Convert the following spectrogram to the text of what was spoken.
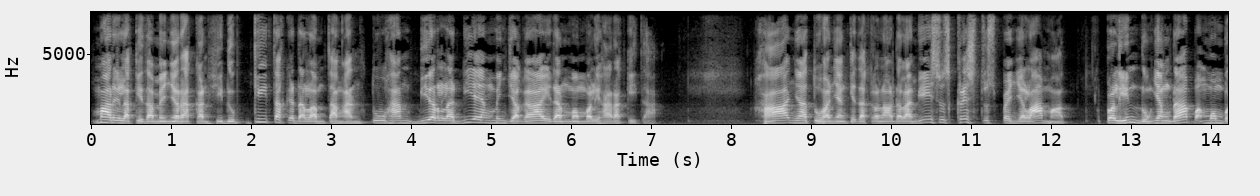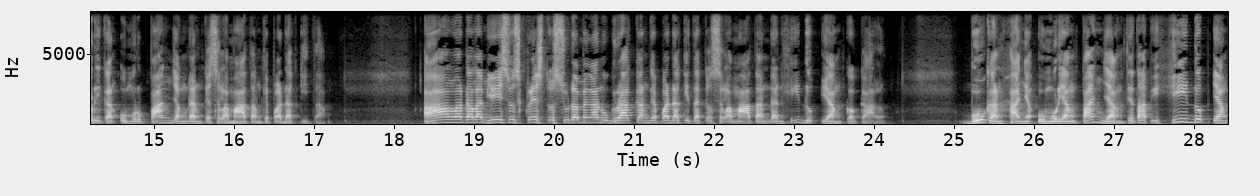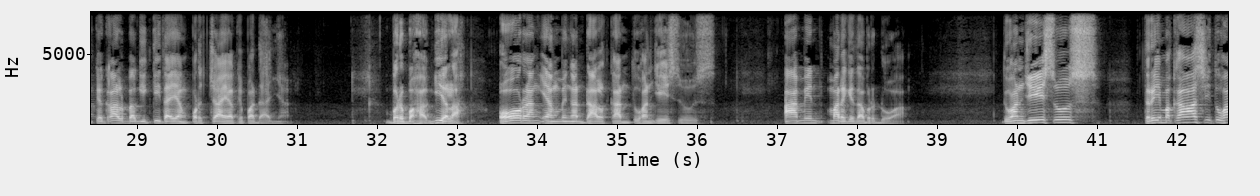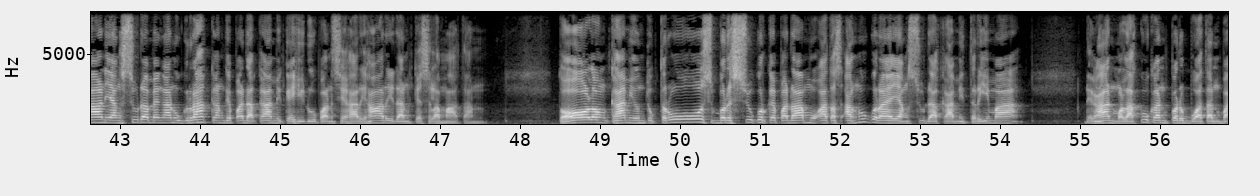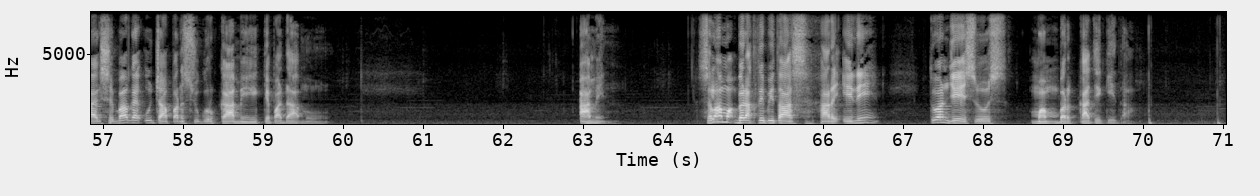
marilah kita menyerahkan hidup kita ke dalam tangan Tuhan, biarlah Dia yang menjagai dan memelihara kita. Hanya Tuhan yang kita kenal dalam Yesus Kristus penyelamat, pelindung yang dapat memberikan umur panjang dan keselamatan kepada kita. Allah dalam Yesus Kristus sudah menganugerahkan kepada kita keselamatan dan hidup yang kekal. Bukan hanya umur yang panjang, tetapi hidup yang kekal bagi kita yang percaya kepadanya. Berbahagialah orang yang mengandalkan Tuhan Yesus. Amin. Mari kita berdoa. Tuhan Yesus, Terima kasih Tuhan yang sudah menganugerahkan kepada kami kehidupan sehari-hari dan keselamatan. Tolong kami untuk terus bersyukur kepadamu atas anugerah yang sudah kami terima dengan melakukan perbuatan baik sebagai ucapan syukur kami kepadamu. Amin. Selamat beraktivitas hari ini. Tuhan Yesus memberkati kita.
